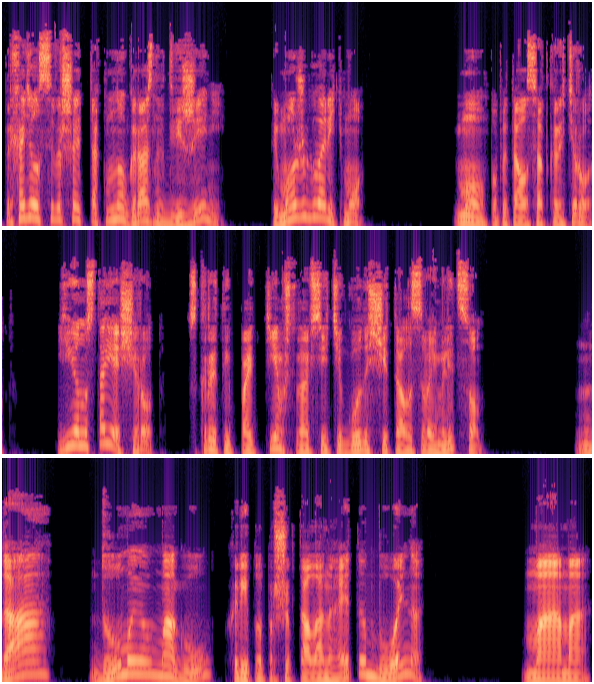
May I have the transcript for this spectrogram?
Приходилось совершать так много разных движений. Ты можешь говорить, Мо? Мо попыталась открыть рот. Ее настоящий рот, скрытый под тем, что на все эти годы считала своим лицом. «Да, думаю, могу», — хрипло прошептала она. «Это больно». «Мама,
